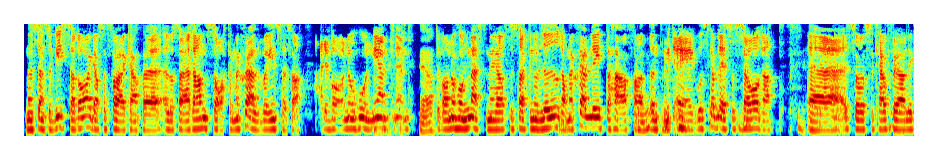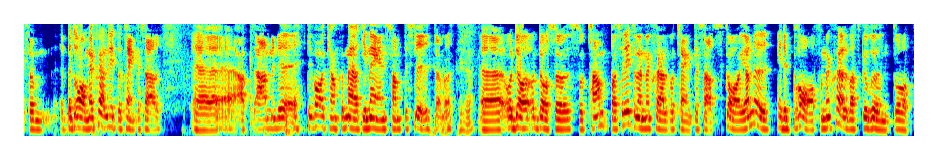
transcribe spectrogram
Men sen så vissa dagar så får jag kanske, eller så här, rannsaka mig själv och inse så här, ja, det var nog hon egentligen. Ja. Det var nog hon mest. Men jag försöker nog lura mig själv lite här för att inte mitt ego ska bli så sårat. Eh, så, så kanske jag liksom bedrar mig själv lite och tänker så här. Eh, att ja, men det, det var kanske mer ett gemensamt beslut. Eller? Eh, och då, och då så, så tampas jag lite med mig själv och tänker så här. Ska jag nu, är det bra för mig själv att gå runt och,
